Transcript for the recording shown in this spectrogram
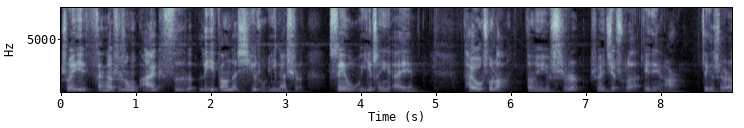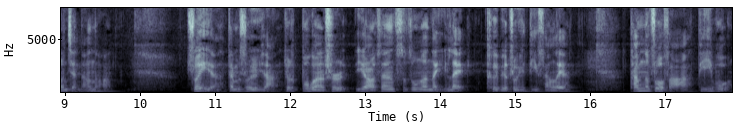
所以展开式中 x 立方的系数应该是 c 五一乘以 a，他又说了等于十，所以解出了 a 等于二。这个是非常简单的啊，所以咱们说一下，就是不管是一二三四中的哪一类，特别注意第三类，他们的做法，第一步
